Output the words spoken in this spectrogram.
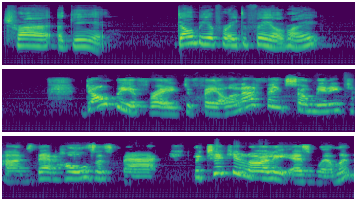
try again. Don't be afraid to fail, right? Don't be afraid to fail. And I think so many times that holds us back, particularly as women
